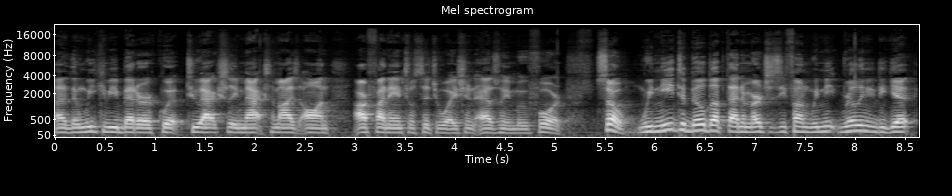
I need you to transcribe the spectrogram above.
uh, then we can be better equipped to actually maximize on our financial situation as we move forward. So, we need to build up that emergency fund. We need, really need to get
